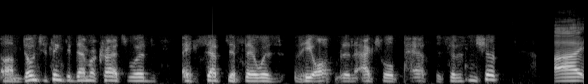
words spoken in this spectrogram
um, don't you think the Democrats would accept if there was he offered an actual path to citizenship? Uh,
